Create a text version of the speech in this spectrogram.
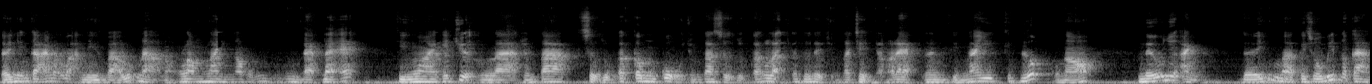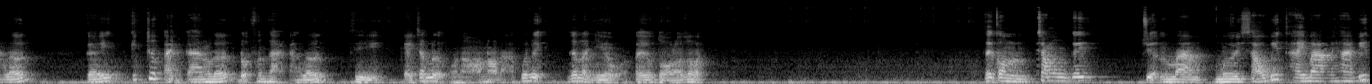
Đấy những cái mà các bạn nhìn vào lúc nào nó cũng long lanh nó cũng đẹp đẽ. Thì ngoài cái chuyện là chúng ta sử dụng các công cụ chúng ta sử dụng các lệnh các thứ để chúng ta chỉnh cho nó đẹp nên thì ngay cái gốc của nó nếu như ảnh đấy mà cái số bit nó càng lớn cái kích thước ảnh càng lớn độ phân giải càng lớn thì cái chất lượng của nó nó đã quyết định rất là nhiều cái yếu tố đó rồi. Thế còn trong cái chuyện mà 16 bit hay 32 bit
